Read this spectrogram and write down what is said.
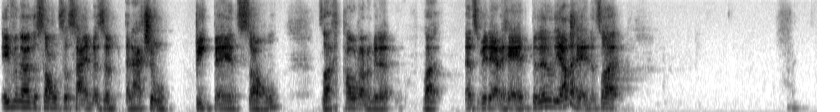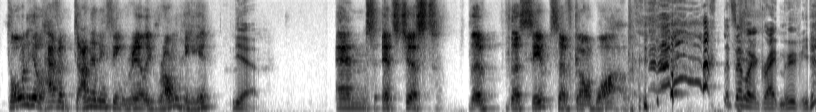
even though the song's the same as a, an actual big band song, it's like, hold on a minute, like that's a bit out of hand. But then on the other hand, it's like Thornhill haven't done anything really wrong here, yeah. and it's just the the simps have gone wild. That sounds like a great movie. the,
